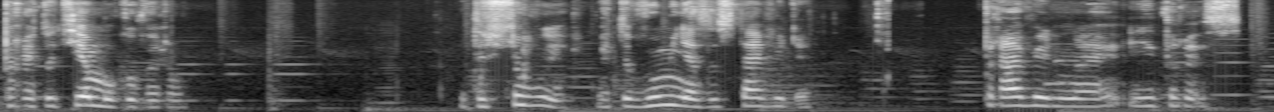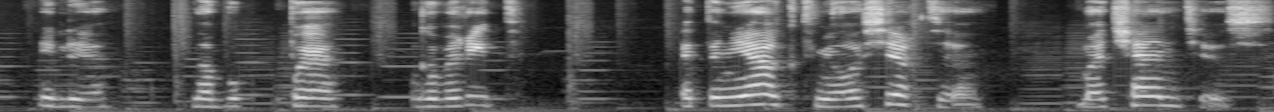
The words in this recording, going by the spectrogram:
про эту тему говорю? Это все вы. Это вы меня заставили. Правильно, Идрис или на букву П говорит. Это не акт милосердия. Мачантис.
